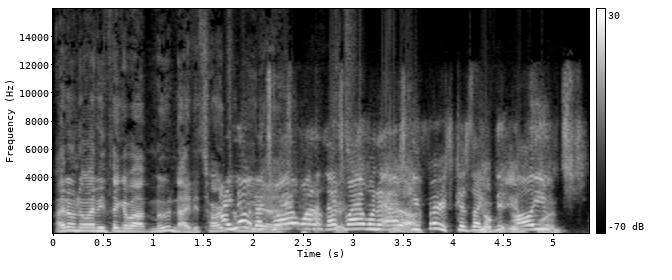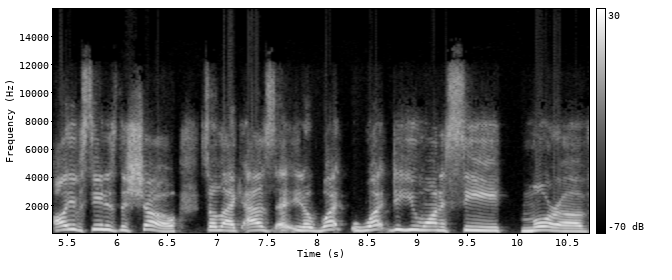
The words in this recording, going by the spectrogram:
I don't know anything about Moon Knight. It's hard. I for know me that's to- why I want. to That's Perfect. why I want to ask Yeah. you first, because like the, be all you all you've seen is the show. So like as uh, you know, what what do you want to see more of,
